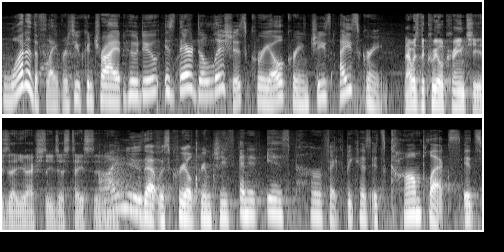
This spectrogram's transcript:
one of the flavors you can try at Hoodoo is their delicious Creole cream cheese ice cream. That was the Creole cream cheese that you actually just tasted. I knew that was Creole cream cheese, and it is perfect because it's complex. It's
